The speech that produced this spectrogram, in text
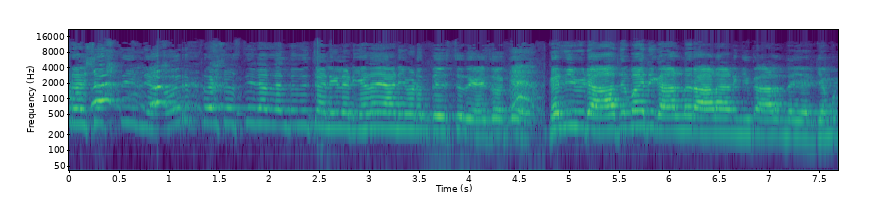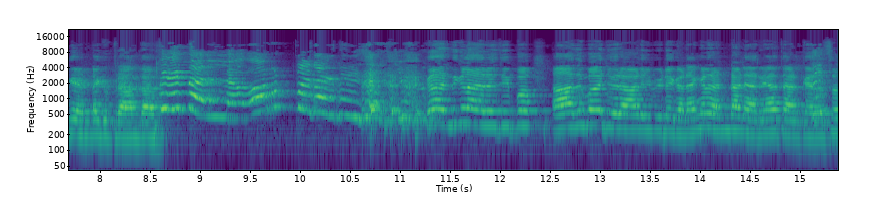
പ്രശസ്തി ഇല്ല ഒരു പ്രശസ്തി ഇല്ലാത്ത സ്ഥലത്ത് നിന്ന് ചളികൾ അടിക്കുക അതാ ഞാൻ ഇവിടെ ഉദ്ദേശിച്ചത് ഗൈസ് ഓക്കെ ഗൈസ് ഇവിടെ ആദ്യമായിട്ട് കാണുന്ന ഒരാളാണെങ്കിൽ ആളെന്താ വിചാരിക്കും? നമുക്ക് എണ്ടക്ക് പ്രാന്താണ് നിങ്ങൾ ആലോചിച്ച് ഇപ്പൊ ആദ്യമായിട്ട് ഒരാൾ ഈ വീഡിയോ കാണാം ഞങ്ങൾ രണ്ടാളെ അറിയാത്ത ആൾക്കാരെ. സോ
